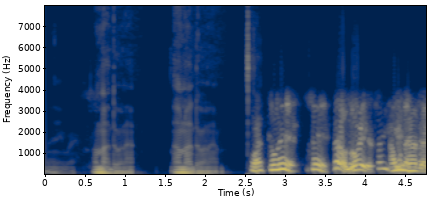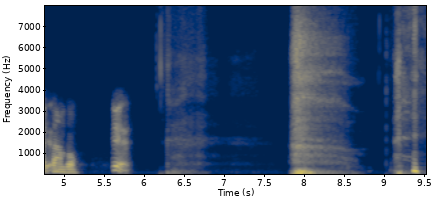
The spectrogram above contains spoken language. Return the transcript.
Anyway, I'm not doing that. I'm not doing that. What? Go ahead. Say it. No, go ahead. Say it. I want to have that yeah. convo. Yeah.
